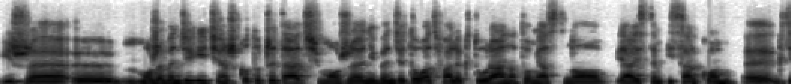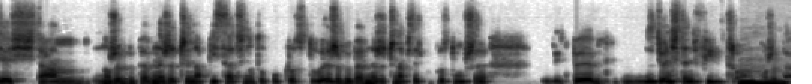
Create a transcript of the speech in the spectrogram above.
i że y, może będzie jej ciężko to czytać, może nie będzie to łatwa lektura, natomiast no, ja jestem pisarką e, gdzieś tam, no żeby pewne rzeczy napisać, no to po prostu, żeby pewne rzeczy napisać, po prostu muszę jakby zdjąć ten filtr, o, Mhm. może tak.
